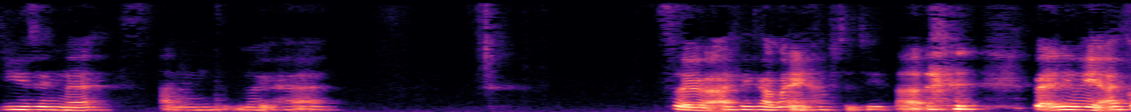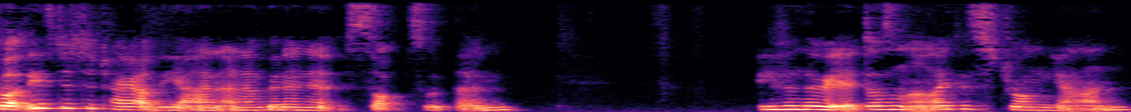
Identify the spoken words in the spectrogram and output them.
using this and mohair. So I think I might have to do that. but anyway, I've got these just to try out the yarn and I'm to knit socks with them. Even though it doesn't look like a strong yarn.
